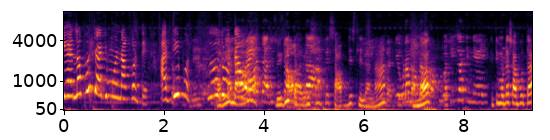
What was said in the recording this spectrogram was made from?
यायला पण त्याची मना करते. आधी पण. रोज अरे वेडी त्या दिवशी ते साप दिसलेला ना? मग बघितला तिने. किती मोठा साप होता?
